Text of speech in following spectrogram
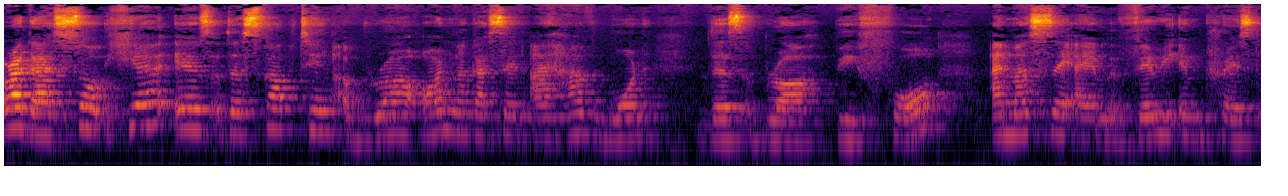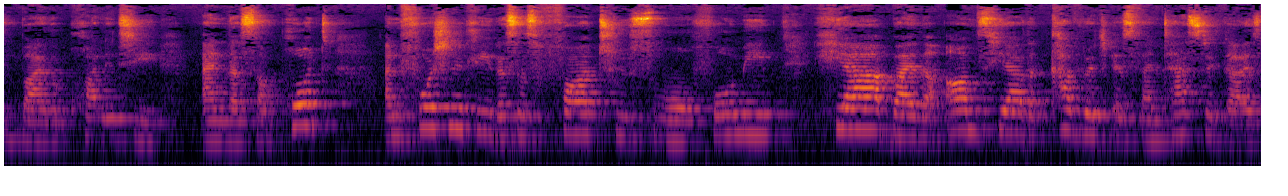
Alright guys, so here is the sculpting bra on. Like I said, I have worn this bra before. I must say I am very impressed by the quality and the support. Unfortunately, this is far too small for me. Here by the arms here, the coverage is fantastic, guys.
